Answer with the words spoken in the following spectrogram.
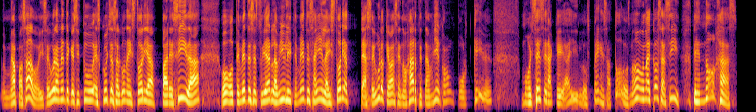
Me ha pasado y seguramente que si tú escuchas alguna historia parecida o, te metes a estudiar la Biblia y te metes ahí en la historia, te aseguro que vas a enojarte también. ¿Por qué? Moisés era que ahí los pegues a todos, ¿no? Una cosa así, te enojas.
